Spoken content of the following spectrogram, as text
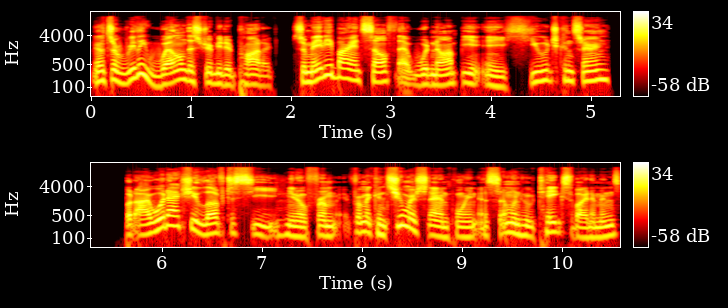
Now, it's a really well distributed product, so maybe by itself that would not be a huge concern. But I would actually love to see, you know, from, from a consumer standpoint, as someone who takes vitamins,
